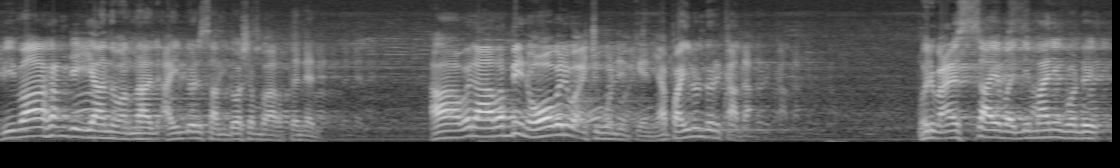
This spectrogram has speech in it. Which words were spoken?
വിവാഹം ചെയ്യാന്ന് പറഞ്ഞാൽ അതിന്റെ ഒരു സന്തോഷം വേറെ തന്നെ ആ ഒരു അറബി നോവൽ വായിച്ചു കൊണ്ടിരിക്കുകയാണ് അപ്പം അതിലുണ്ട് ഒരു കഥ. ഒരു വയസ്സായ വല്യമാനെയും കൊണ്ട്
